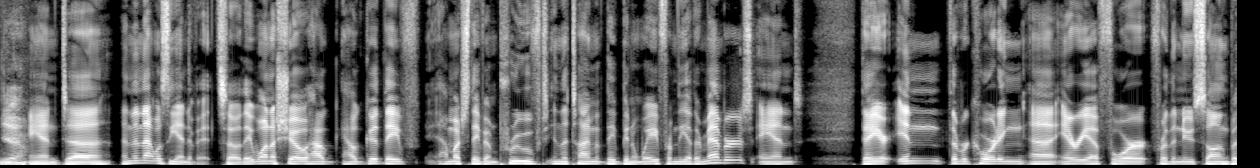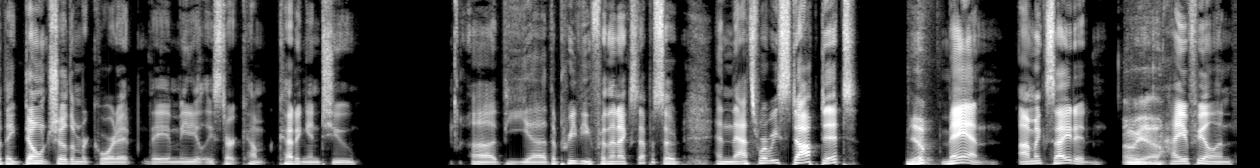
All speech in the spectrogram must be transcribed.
yeah. and uh, and then that was the end of it. So they want to show how how good they've how much they've improved in the time that they've been away from the other members, and they are in the recording uh, area for for the new song, but they don't show them record it. They immediately start com- cutting into uh, the uh, the preview for the next episode, and that's where we stopped it. Yep. Man, I'm excited. Oh yeah. How you feeling?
